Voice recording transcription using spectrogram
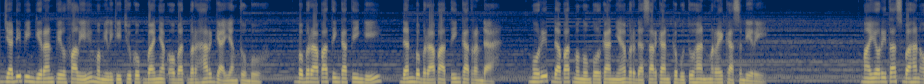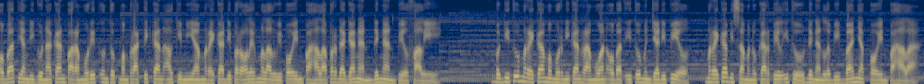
Jadi pinggiran Pil Valley memiliki cukup banyak obat berharga yang tumbuh. Beberapa tingkat tinggi, dan beberapa tingkat rendah. Murid dapat mengumpulkannya berdasarkan kebutuhan mereka sendiri. Mayoritas bahan obat yang digunakan para murid untuk mempraktikkan alkimia mereka diperoleh melalui poin pahala perdagangan dengan pil Valley. Begitu mereka memurnikan ramuan obat itu menjadi pil, mereka bisa menukar pil itu dengan lebih banyak poin pahala.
